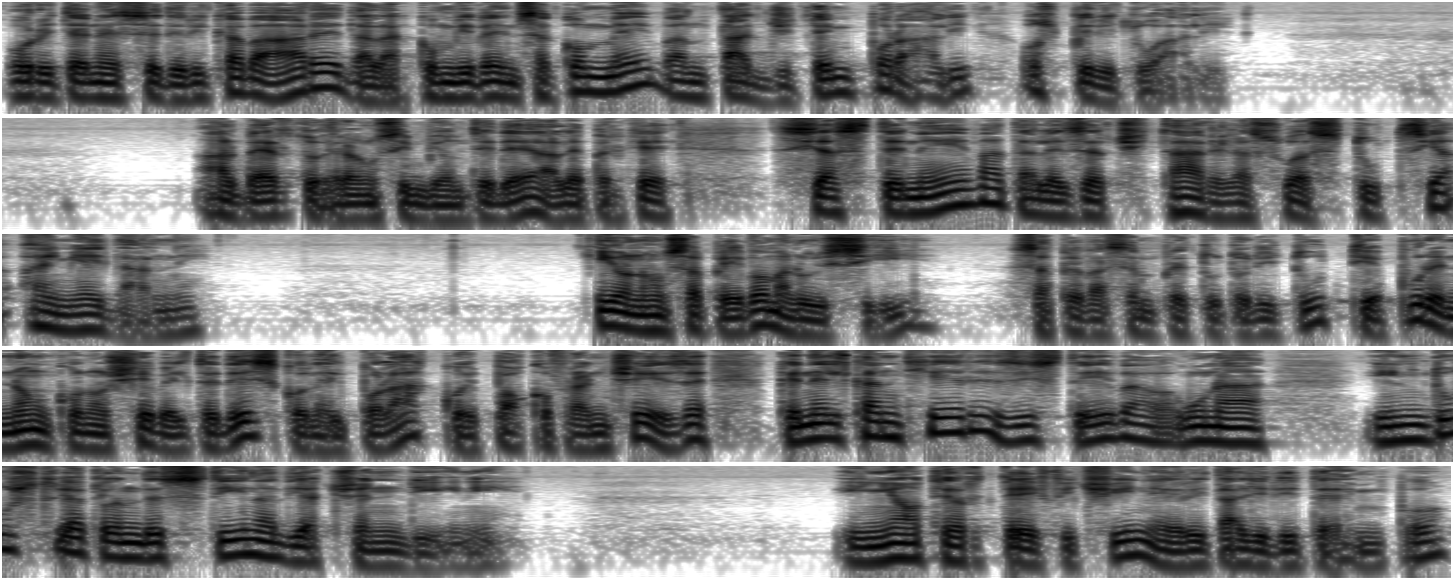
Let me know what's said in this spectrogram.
o ritenesse di ricavare dalla convivenza con me vantaggi temporali o spirituali. Alberto era un simbionte ideale perché si asteneva dall'esercitare la sua astuzia ai miei danni. Io non sapevo, ma lui sì, Sapeva sempre tutto di tutti, eppure non conosceva il tedesco né il polacco e poco francese, che nel cantiere esisteva una industria clandestina di accendini. Ignoti artefici, nei ritagli di tempo,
